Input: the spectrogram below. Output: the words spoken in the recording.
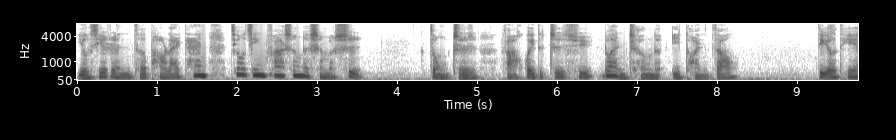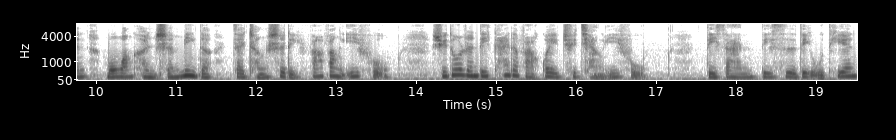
有些人则跑来看究竟发生了什么事。总之，法会的秩序乱成了一团糟。第二天，魔王很神秘的在城市里发放衣服，许多人离开了法会去抢衣服。第三、第四、第五天，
